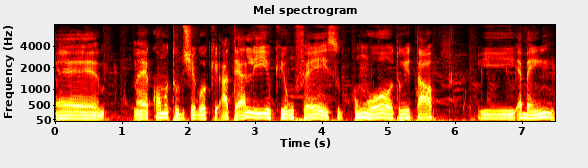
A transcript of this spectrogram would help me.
é, é, como tudo chegou até ali, o que um fez com o outro e tal. E é bem,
